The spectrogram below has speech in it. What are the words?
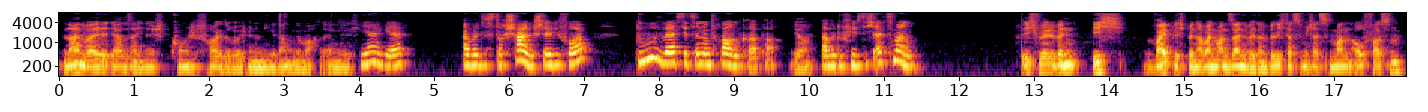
nein, weil, ja, das ist eigentlich eine komische Frage, darüber habe ich mir noch nie Gedanken gemacht eigentlich. Ja, gell? Aber das ist doch schade. Stell dir vor, du wärst jetzt in einem Frauenkörper, Ja. aber du fühlst dich als Mann. Ich will, wenn ich weiblich bin, aber ein Mann sein will, dann will ich, dass sie mich als Mann auffassen.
